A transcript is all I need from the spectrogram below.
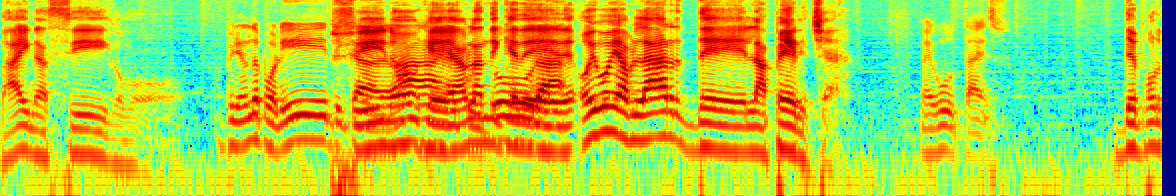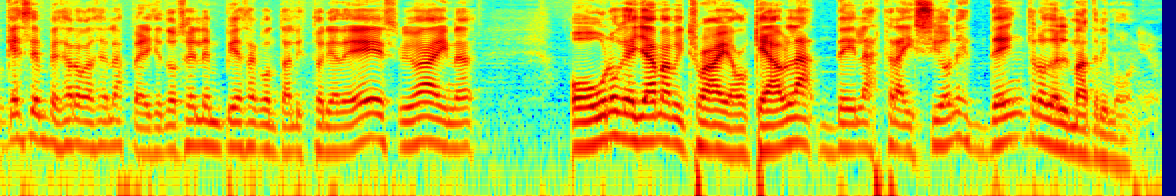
vainas así, como. Opinión de política. Sí, no, vaina, que hablan de que de, cultura. de- Hoy voy a hablar de la percha. Me gusta eso. De por qué se empezaron a hacer las perchas. Entonces él empieza a contar la historia de eso y vaina. O uno que se llama Betrayal, que habla de las traiciones dentro del matrimonio.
